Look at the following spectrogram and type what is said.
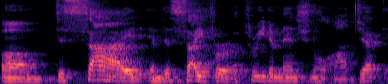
um, decide and decipher a three dimensional object,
